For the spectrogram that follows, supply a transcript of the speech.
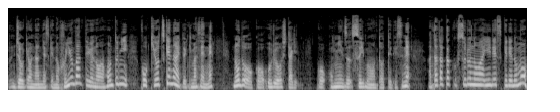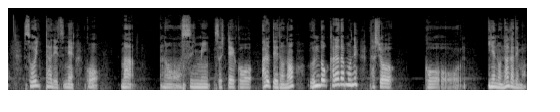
う、状況なんですけど、冬場っていうのは本当にこう気をつけないといけませんね。喉をこう潤したり、こうお水、水分をとってですね、暖かくするのはいいですけれども、そういったですね、こう、まあ、あの、睡眠、そしてこう、ある程度の運動、体もね、多少こう、家の中でも、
